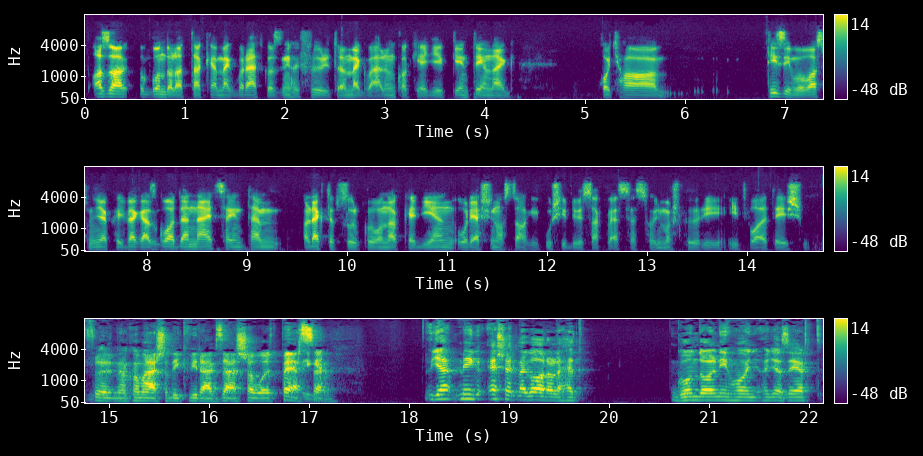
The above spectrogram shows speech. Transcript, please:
az a gondolattal kell megbarátkozni, hogy Flőritől megválunk, aki egyébként tényleg hogyha tíz év múlva azt mondják, hogy Vegas Golden Knight, szerintem a legtöbb szurkolónak egy ilyen óriási nosztalgikus időszak lesz ez, hogy most Flőri itt volt, és... Flőrinek a második virágzása volt, persze. Igen. Ugye még esetleg arra lehet gondolni, hogy, hogy azért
